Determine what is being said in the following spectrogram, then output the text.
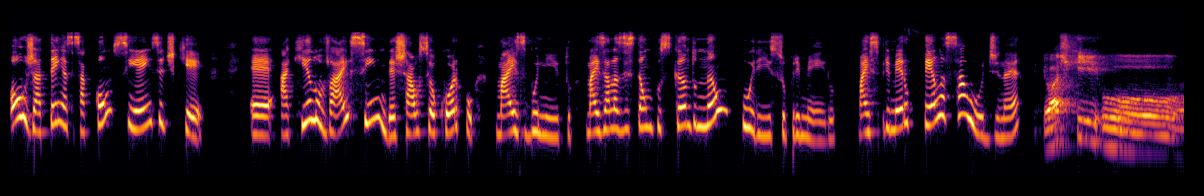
ou já têm essa consciência de que é, aquilo vai sim deixar o seu corpo mais bonito, mas elas estão buscando não por isso primeiro, mas primeiro pela saúde, né? Eu acho que o,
